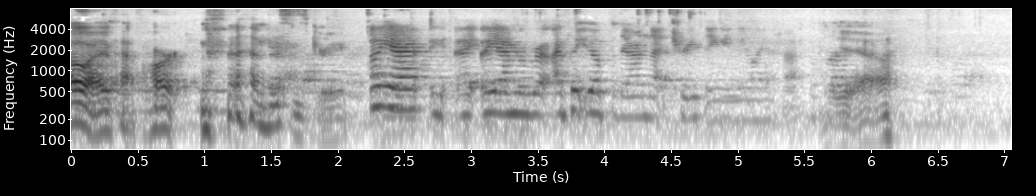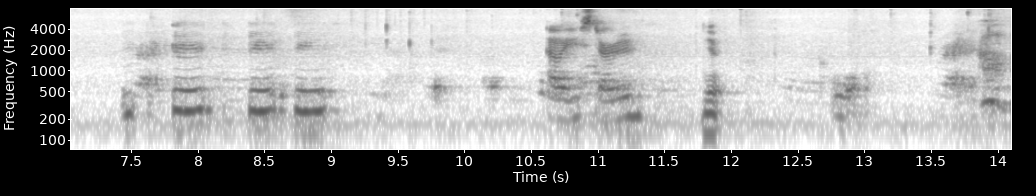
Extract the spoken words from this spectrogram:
Oh, I have half a heart. this is great. Oh yeah, I, I, oh yeah. I remember I put you up there on that tree thing, and you only have half a heart. Yeah. Mm, mm, mm. Oh, you started. Yep. Cool.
